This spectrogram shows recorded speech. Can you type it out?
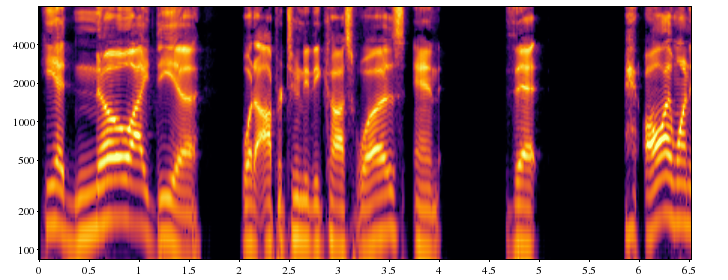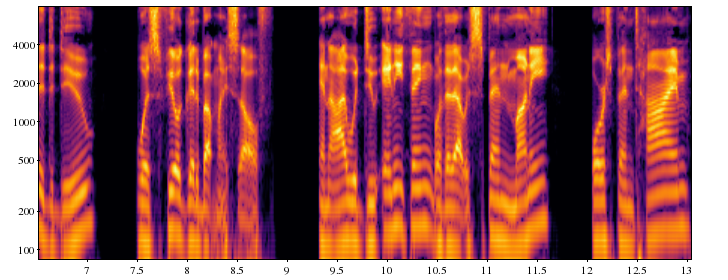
He had no idea what opportunity cost was and that all I wanted to do was feel good about myself. And I would do anything, whether that was spend money or spend time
